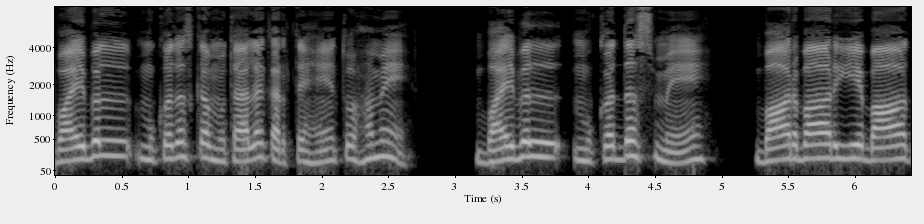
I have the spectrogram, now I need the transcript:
بائبل مقدس کا مطالعہ کرتے ہیں تو ہمیں بائبل مقدس میں بار بار یہ بات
